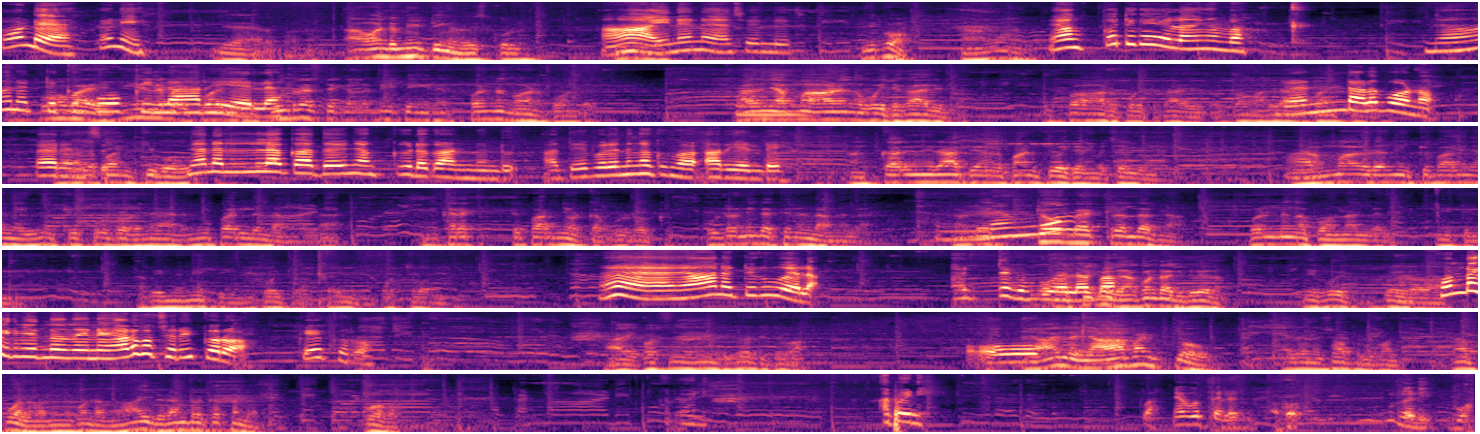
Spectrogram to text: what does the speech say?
പോണ്ടേ? എണി. പോണം. മീറ്റിംഗ് ഉണ്ട് സ്കൂളിൽ ആ അതിന് ഞാൻ ചൊല്ലിയത്. ഞാൻ കഴിയല്ല നിങ്ങൾ വാ. ഞാൻ ഒറ്റയ്ക്ക് പോക്കില്ല അറിയല്ലേ. കുതിരത്തേക്കുള്ള മീറ്റിങ്ങിന് പെണ്ണുങ്ങാണ് പോകേണ്ടത്. അത് ഞമ്മ ആണുങ്ങ പോയിട്ട് കാര്യമില്ല. ഇപ്പൊ ആറ് പോയിട്ട് കാര്യമില്ല. രണ്ടാൾ പോണോ പേരൻസ് ഞാൻ എല്ലാ കഥയും ഞങ്ങൾക്ക് ഇവിടെ കാണുന്നുണ്ട്. അതേപോലെ നിങ്ങൾക്കും അറിയണ്ടേ? എനിക്കറിയാം നീ രാത്രി ഞങ്ങൾ പണിക്ക് വരുമ്പോൾ ചെല്ലുന്നത് നമ്മ ഇവിടെ നിനക്ക് പറഞ്ഞു ഞങ്ങൾ നിനക്ക് കൂട്ടോട് നേരം നീ പല്ലുണ്ടാകുന്നില്ല നീ കറക്റ്റ് പറഞ്ഞു കൊടുക്കാം കൂട്ടോക്ക് കൂട്ടോ നിന്റെ എത്തിനുണ്ടാകുന്നല്ല അതുകൊണ്ട് ഏറ്റവും ബെറ്റർ എന്താ പെണ്ണുങ്ങ പോകുന്ന നല്ലത് മീറ്റിങ്ങിന് അപ്പം ഇന്ന് മീറ്റിങ്ങിന് പോയിട്ട്. കഴിഞ്ഞില്ല കുറച്ച് പറഞ്ഞു ഏ ഞാൻ ഒറ്റയ്ക്ക് പോയല്ല ഒറ്റയ്ക്ക് പോയല്ല ഞാൻ കൊണ്ടാക്കിട്ട് വരാം. നീ പോയി കൊണ്ടാക്കി വരുന്നതിന് അവിടെ കുറച്ച് റീക്കറോ കേക്കറോ ആയി. കുറച്ച് നേരം ഇങ്ങോട്ട് വാ. ഞാനില്ല ഞാൻ പണിക്ക്? പോകും അതിലെ ഷോപ്പിൽ പോകണം ഞാൻ പോവല്ല വന്ന് കൊണ്ടാകും ആ ഇല്ല രണ്ടരക്ക് എത്തണ്ടേ? പോവാം അപ്പൊ വാ ഞാൻ കുത്തലുണ്ട് അപ്പോൾ റെഡി പോവാം.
